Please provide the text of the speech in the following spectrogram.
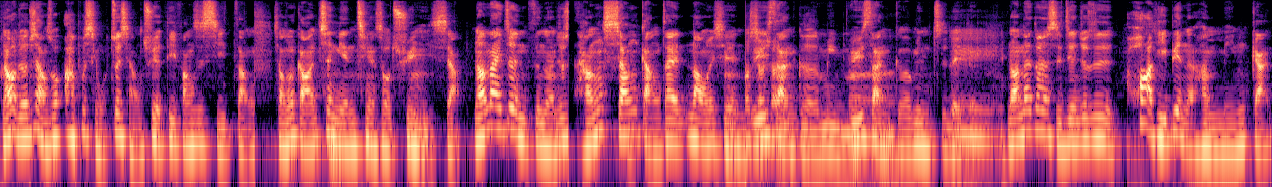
然后我就想说啊，不行，我最想去的地方是西藏，想说赶快趁年轻的时候去一下。然后那一阵子呢，就是好像香港在闹一些雨伞革命、雨伞革命之类的，然后那段时间就是话题变得很敏感。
